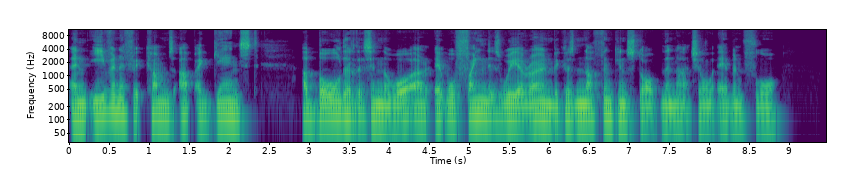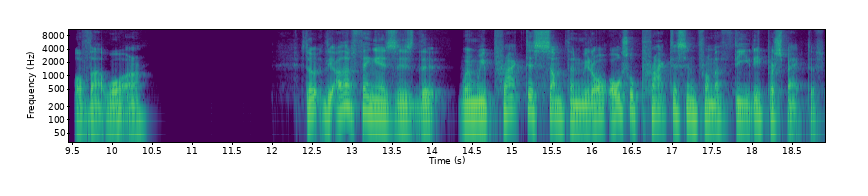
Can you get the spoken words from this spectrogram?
And even if it comes up against a boulder that's in the water, it will find its way around because nothing can stop the natural ebb and flow of that water. So the other thing is, is that when we practice something, we're also practicing from a theory perspective.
